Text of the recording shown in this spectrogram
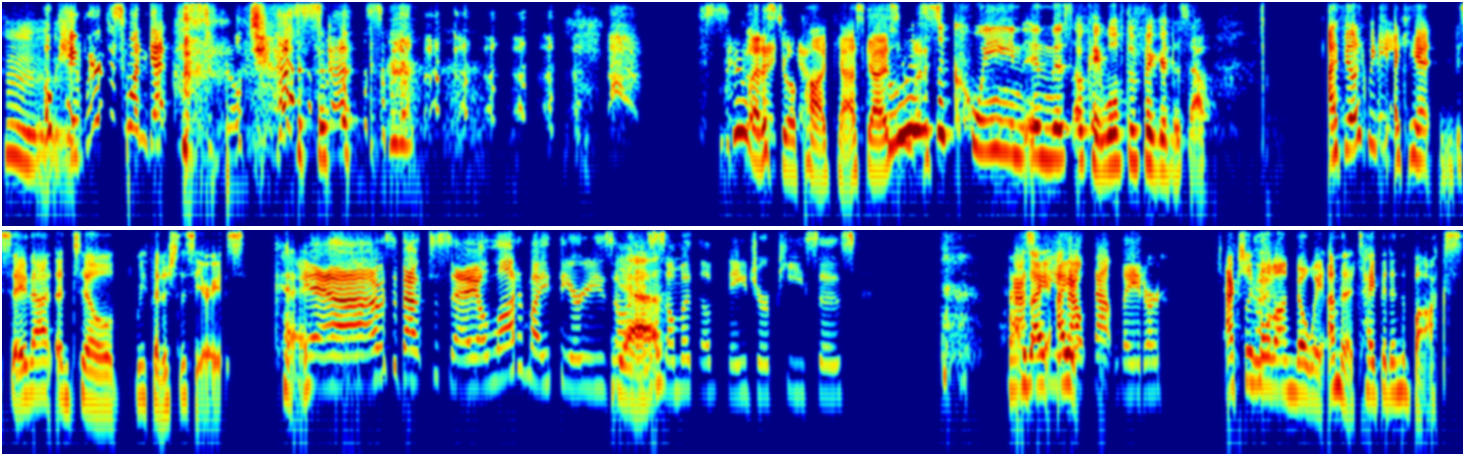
Hmm. Okay, where does one get custom chess sets? this is a Who let us do a podcast, guys? Who Who is us- the queen in this? Okay, we'll have to figure this out. I feel like we I can't say that until we finish the series. Okay. Yeah, was about to say a lot of my theories Yeah. on some of the major pieces. Because I- me I- about that later. Actually, hold on. No, wait. I'm gonna type it in the box.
